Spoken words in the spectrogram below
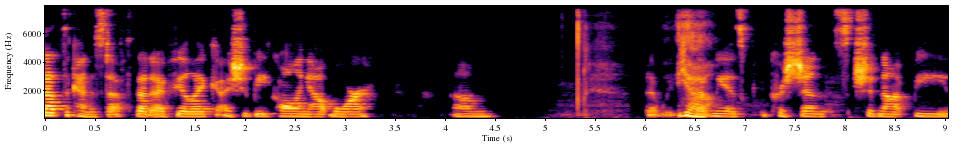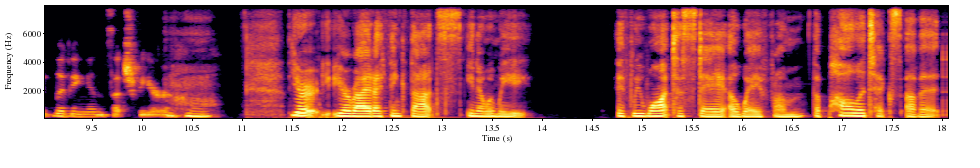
that's the kind of stuff that i feel like i should be calling out more um, that we yeah. that we as Christians should not be living in such fear. Mm-hmm. You're you're right. I think that's you know when we if we want to stay away from the politics of it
